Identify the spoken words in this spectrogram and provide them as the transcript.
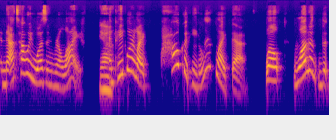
And that's how he was in real life. Yeah. And people are like, how could he live like that? Well, one of the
